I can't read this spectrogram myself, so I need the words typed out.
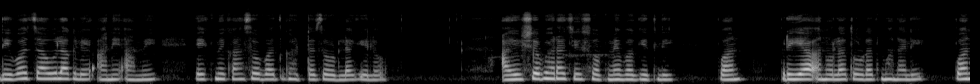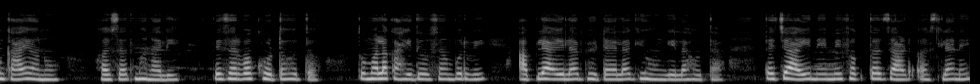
दिवस जाऊ लागले आणि आम्ही एकमेकांसोबत घट्ट जोडल्या गेलो. आयुष्यभराची स्वप्ने बघितली. पण प्रिया अनुला तोडत म्हणाली पण काय अनु? हसत म्हणाली ते सर्व खोटं होतं. तो मला काही दिवसांपूर्वी आपल्या आईला भेटायला घेऊन गेला होता. त्याच्या आईने मी फक्त जाड असल्याने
